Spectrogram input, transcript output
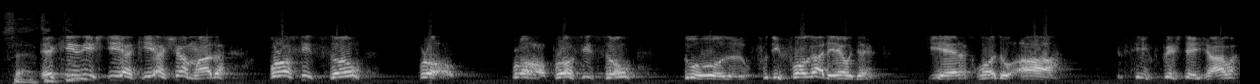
Certo. É que existia aqui a chamada procissão, pro, pro, procissão do, de Fogaréu, né? que era quando a, se festejava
